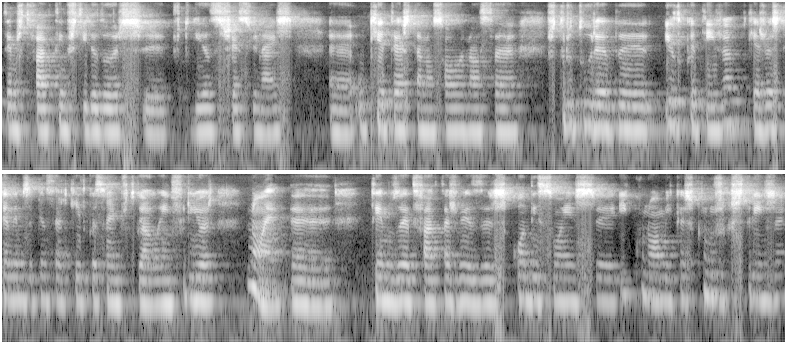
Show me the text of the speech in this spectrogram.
Temos de facto investigadores eh, portugueses excepcionais, o que atesta não só a nossa estrutura de educativa, porque às vezes tendemos a pensar que a educação em Portugal é inferior, não é? Eh, temos é de facto às vezes condições económicas que nos restringem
